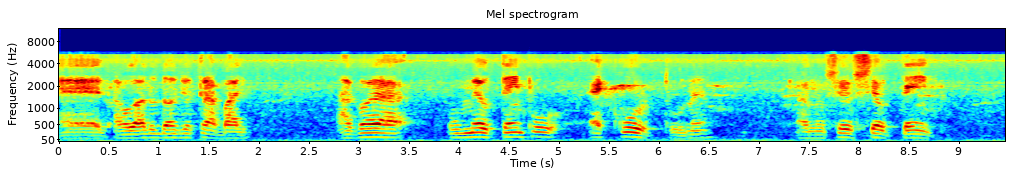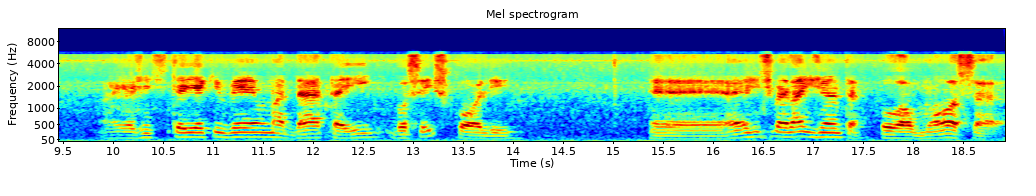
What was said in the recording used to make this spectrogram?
É, ao lado de onde eu trabalho. Agora, o meu tempo é curto, né? A não ser o seu tempo. Aí a gente teria que ver uma data aí, você escolhe. É, aí a gente vai lá e janta, ou almoça,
